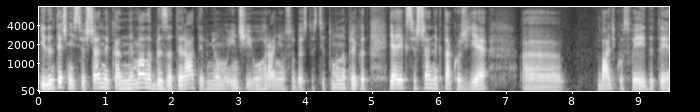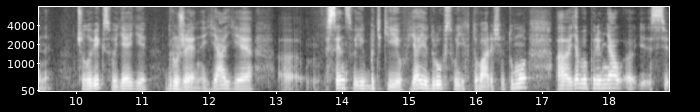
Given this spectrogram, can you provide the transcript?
ідентичність священника не мала би затирати в ньому інші його грані особистості. Тому, наприклад, я як священник також є е, батько своєї дитини, чоловік своєї дружини, я є син своїх батьків, я є друг своїх товаришів. Тому е, я би порівняв е,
